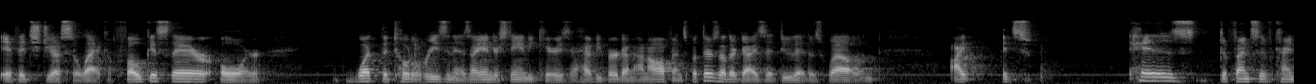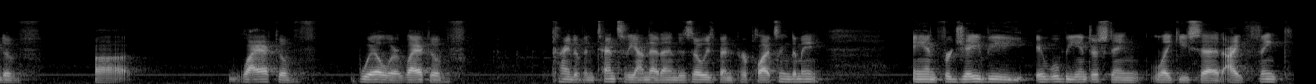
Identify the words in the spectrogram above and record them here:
if it's just a lack of focus there or what the total reason is. I understand he carries a heavy burden on offense, but there's other guys that do that as well. And I, it's his defensive kind of uh, lack of will or lack of kind of intensity on that end has always been perplexing to me. And for JV, it will be interesting, like you said. I think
